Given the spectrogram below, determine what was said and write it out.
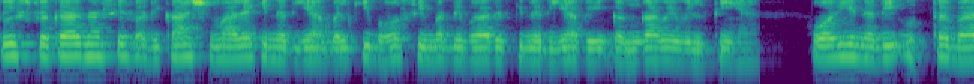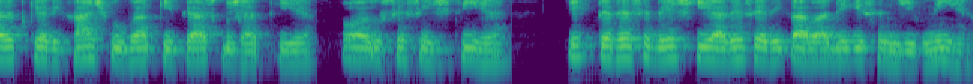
तो इस प्रकार न सिर्फ़ अधिकांश हिमालय की नदियाँ, बल्कि बहुत सी मध्य भारत की नदियाँ भी गंगा में मिलती हैं और ये नदी उत्तर भारत के अधिकांश भूभाग की प्यास बुझाती है और उसे सींचती है। एक तरह से देश की आधे से अधिक आबादी की संजीवनी है।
